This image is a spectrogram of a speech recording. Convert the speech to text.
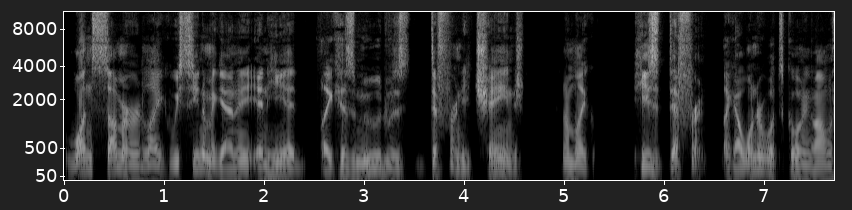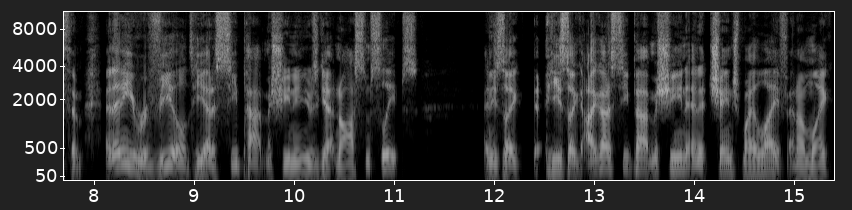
one summer, like we seen him again, and he, and he had like his mood was different. He changed, and I'm like, he's different. Like I wonder what's going on with him. And then he revealed he had a CPAP machine and he was getting awesome sleeps. And he's like, he's like, I got a CPAP machine and it changed my life. And I'm like,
